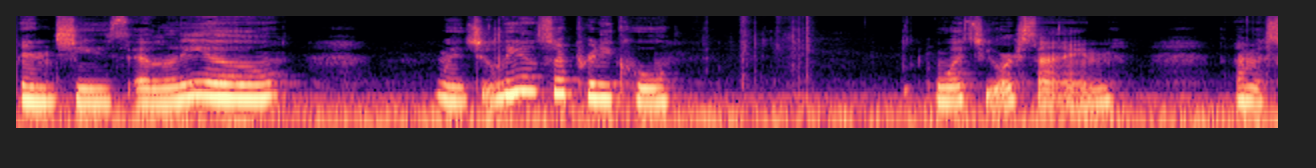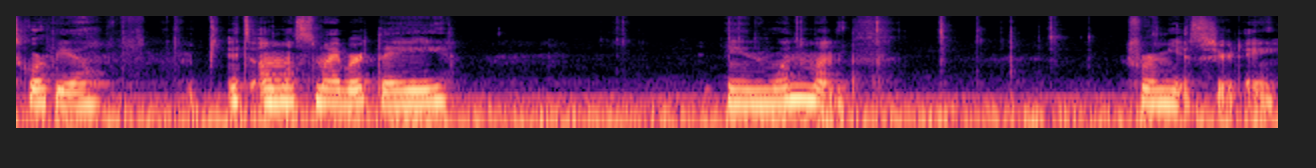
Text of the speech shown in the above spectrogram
And she's a Leo, which Leos are pretty cool. What's your sign? I'm a Scorpio. It's almost my birthday in one month from yesterday.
